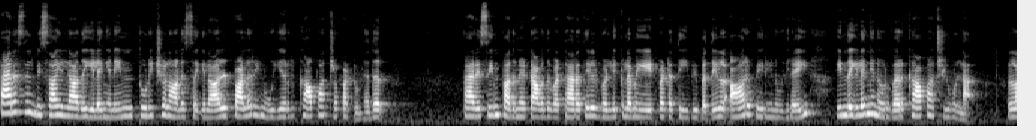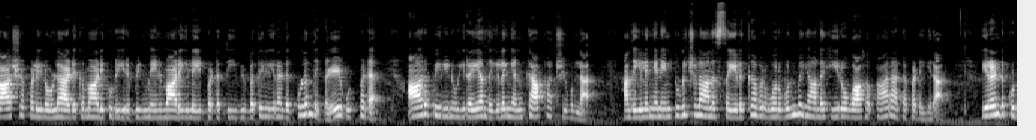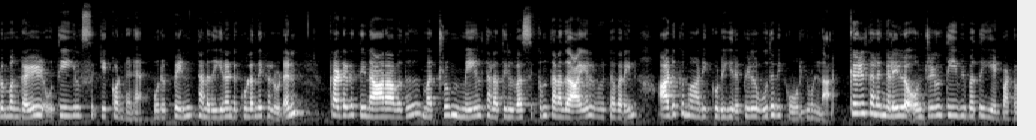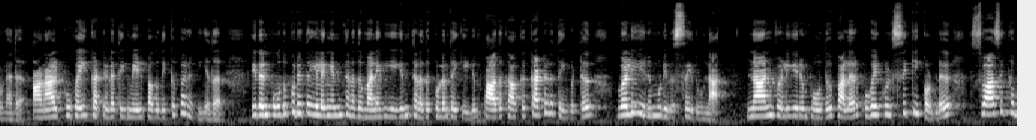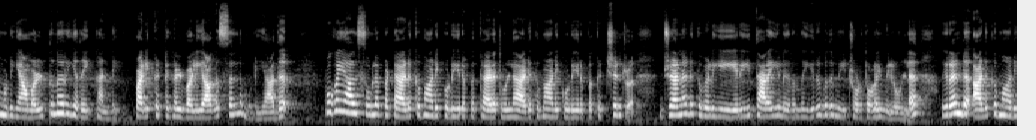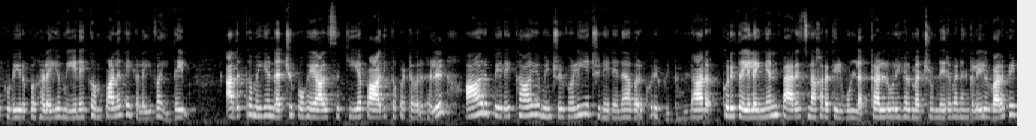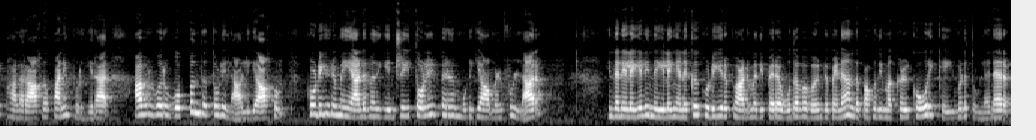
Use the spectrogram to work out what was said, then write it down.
பாரிஸில் விசா இல்லாத இளைஞனின் துணிச்சலான செயலால் பலரின் உயிர் காப்பாற்றப்பட்டுள்ளது. பாரிஸின் பதினெட்டாவது வட்டாரத்தில் வெள்ளிக்கிழமை ஏற்பட்ட தீ விபத்தில் ஆறு பேரின் உயிரை இந்த இளைஞன் ஒருவர் காப்பாற்றியுள்ளார். லாஷப்பலில் உள்ள அடுக்குமாடி குடியிருப்பின் மேல் மாடியில் ஏற்பட்ட தீ விபத்தில் இரண்டு குழந்தைகள் உட்பட ஆறு பேரின் உயிரை அந்த இளைஞன் காப்பாற்றியுள்ளார். அந்த இளைஞனின் துணிச்சலான செயலுக்கு அவர் ஒரு உண்மையான ஹீரோவாக பாராட்டப்படுகிறார். இரண்டு குடும்பங்கள் தீயில் சிக்கிக் கொண்டன. ஒரு பெண் தனது இரண்டு குழந்தைகளுடன் கட்டிடத்தின் ஆறாவது மற்றும் மேல் தளத்தில் வசிக்கும் தனது அயல் வீட்டவரின் அடுக்குமாடி குடியிருப்பில் உதவி கோரியுள்ளார். கீழ்த்தளங்களில் ஒன்றில் தீ விபத்து ஏற்பட்டுள்ளது. ஆனால் புகை கட்டிடத்தின் மேல் பகுதிக்கு பரவியது. இதன் போது குறித்த இளைஞன் தனது மனைவியையும் தனது குழந்தையையும் பாதுகாக்க கட்டிடத்தை விட்டு வெளியேற முடிவு செய்துள்ளார். நான் வெளியேறும்போது பலர் புகைக்குள் சிக்கிக்கொண்டு சுவாசிக்க முடியாமல் திணறியதை கண்டேன் படிக்கட்டுகள் வழியாக செல்ல முடியாது. புகையால் சூழப்பட்ட அடுக்குமாடி குடியிருப்புக்கு அடுத்துள்ள அடுக்குமாடி குடியிருப்புக்கு சென்று ஜன்னலுக்கு வெளியே ஏறி தரையில் இருந்து இருபது மீட்டர் தொலைவில் உள்ள இரண்டு அடுக்குமாடி குடியிருப்புகளையும் இணைக்கும் பலகைகளை வைத்தேன். அதற்கமைய நச்சு புகையால் சிக்கிய பாதிக்கப்பட்டவர்கள் ஆறு பேரை காயமின்றி வெளியேற்றினர் என அவர் குறிப்பிட்டுள்ளார். குறித்த இளைஞன் பாரிஸ் நகரத்தில் உள்ள கல்லூரிகள் மற்றும் நிறுவனங்களில் வரவேற்பாளராக பணிபுரிகிறார். அவர் ஒரு ஒப்பந்த தொழிலாளியாகும். குடியுரிமை அனுமதியின்றி தொழில் பெற முடியாமல் உள்ளார். இந்த நிலையில் இந்த இளைஞனுக்கு குடியிருப்பு அனுமதி பெற உதவ வேண்டும் என அந்த பகுதி மக்கள் கோரிக்கை விடுத்துள்ளனர்.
